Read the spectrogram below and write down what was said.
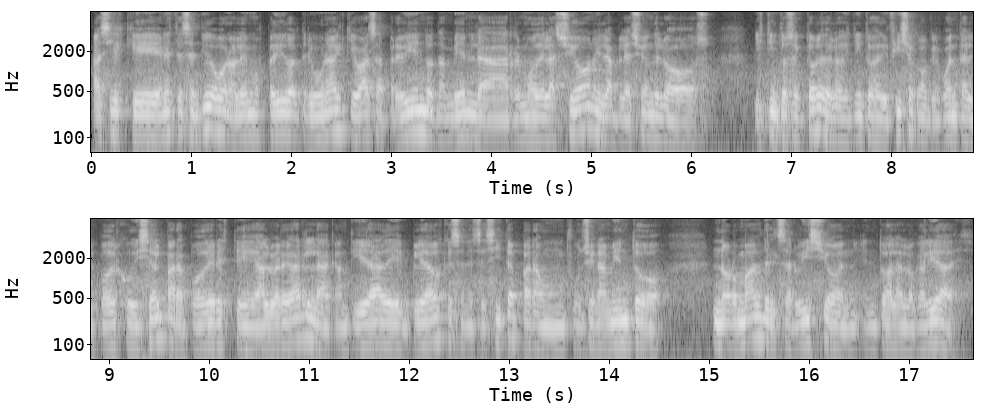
Así es que en este sentido bueno, le hemos pedido al tribunal que vaya previendo también la remodelación y la ampliación de los distintos sectores, de los distintos edificios con que cuenta el Poder Judicial para poder este, albergar la cantidad de empleados que se necesita para un funcionamiento normal del servicio en, todas las localidades.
